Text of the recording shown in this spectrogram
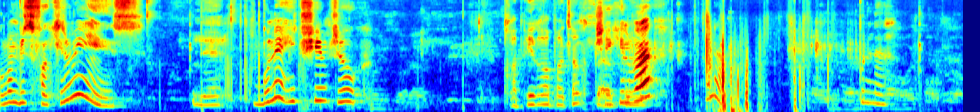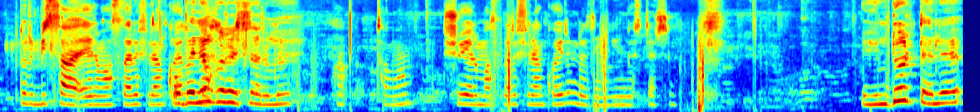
Oğlum biz fakir miyiz? Ne? Bu ne? Hiçbir şeyimiz yok. Kapıyı kapatak. da. Çekil bak. Bu ne? Bu ne? Dur bir sağ elmasları falan O koyalım. benim da. arkadaşlarım ha. Tamam. Şu elmasları falan koydum da zengin göstersin. 24 tane.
